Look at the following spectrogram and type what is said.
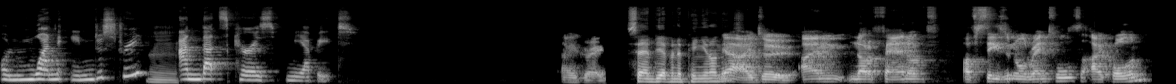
on one industry mm. and that scares me a bit. I agree. Sam, do you have an opinion on yeah, this? Yeah, I do. I'm not a fan of, of seasonal rentals, I call them.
